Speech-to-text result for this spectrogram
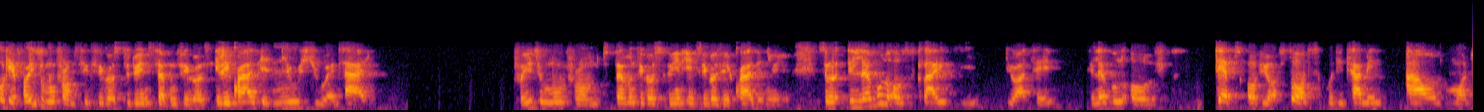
okay, for you to move from six figures to doing seven figures, it requires a new you entirely. For you to move from seven figures to doing eight figures, it requires a new you. So the level of clarity you attain, the level of depth of your thoughts will determine how much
